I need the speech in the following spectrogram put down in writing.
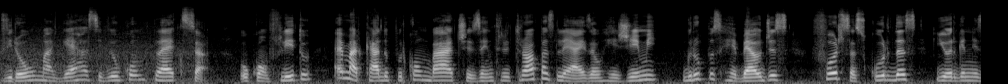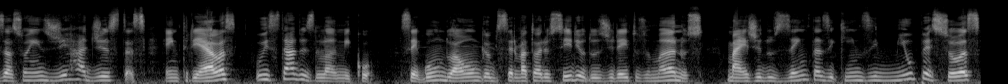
virou uma guerra civil complexa. O conflito é marcado por combates entre tropas leais ao regime, grupos rebeldes, forças curdas e organizações jihadistas, entre elas o Estado Islâmico. Segundo a ONG Observatório Sírio dos Direitos Humanos, mais de 215 mil pessoas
